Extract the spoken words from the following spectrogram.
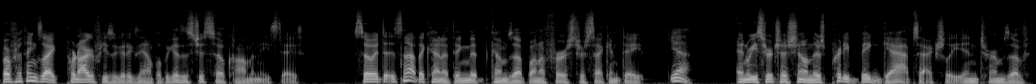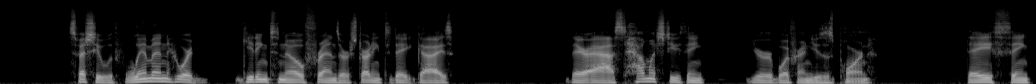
but for things like pornography is a good example because it's just so common these days. So it, it's not the kind of thing that comes up on a first or second date. yeah And research has shown there's pretty big gaps actually in terms of, especially with women who are getting to know friends or starting to date guys. They're asked, How much do you think your boyfriend uses porn? They think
